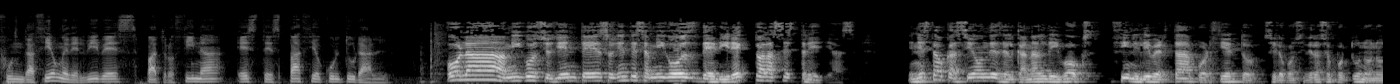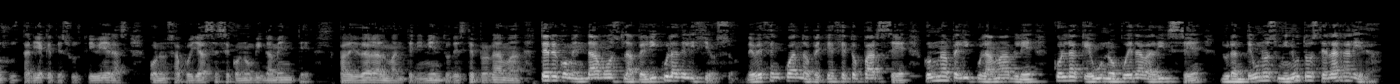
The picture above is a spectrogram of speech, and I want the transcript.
Fundación Edelvives patrocina este espacio cultural. Hola amigos y oyentes, oyentes y amigos de Directo a las Estrellas. En esta ocasión, desde el canal de iVox Cine y Libertad, por cierto, si lo consideras oportuno, nos gustaría que te suscribieras o nos apoyases económicamente para ayudar al mantenimiento de este programa, te recomendamos la película Delicioso. De vez en cuando apetece toparse con una película amable con la que uno pueda evadirse durante unos minutos de la realidad.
